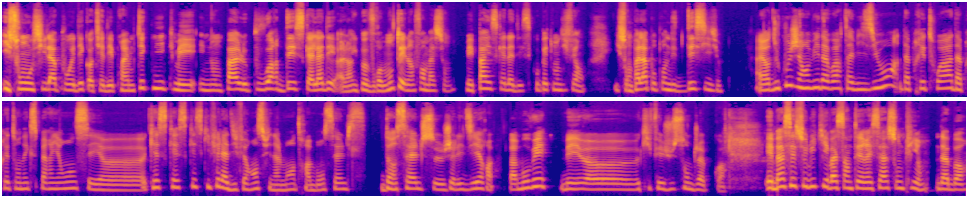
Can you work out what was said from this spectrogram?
Ils sont aussi là pour aider quand il y a des problèmes techniques, mais ils n'ont pas le pouvoir d'escalader. Alors, ils peuvent remonter l'information, mais pas escalader. C'est complètement différent. Ils sont pas là pour prendre des décisions. Alors du coup, j'ai envie d'avoir ta vision. D'après toi, d'après ton expérience, et euh, qu'est-ce, qu'est-ce, qu'est-ce qui fait la différence finalement entre un bon sales d'un sales, j'allais dire, pas mauvais, mais euh, qui fait juste son job, quoi. Eh ben, c'est celui qui va s'intéresser à son client d'abord.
